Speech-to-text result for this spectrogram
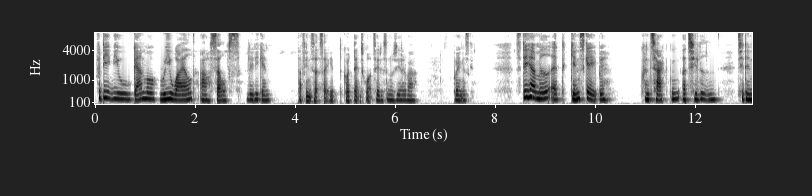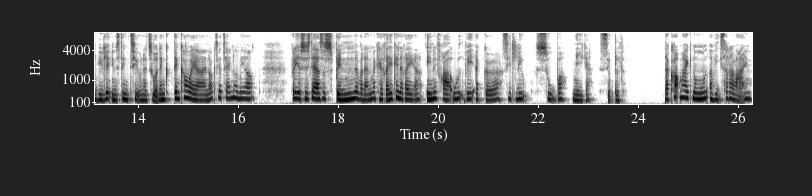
Fordi vi jo gerne må rewild ourselves lidt igen. Der findes altså ikke et godt dansk ord til det, så nu siger jeg det bare på engelsk. Så det her med at genskabe kontakten og tilliden til den vilde instinktive natur, den, den kommer jeg nok til at tale noget mere om. Fordi jeg synes, det er så spændende, hvordan man kan regenerere indefra og ud ved at gøre sit liv super mega simpelt. Der kommer ikke nogen og viser dig vejen,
